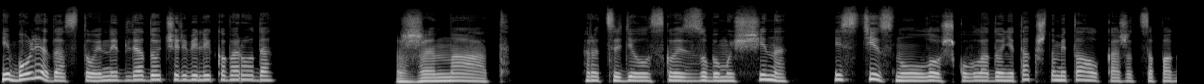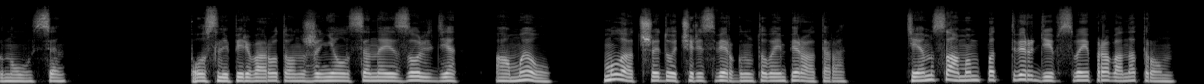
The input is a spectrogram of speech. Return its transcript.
И более достойный для дочери великого рода. «Женат!» — процедил сквозь зубы мужчина и стиснул ложку в ладони так, что металл, кажется, погнулся. После переворота он женился на Изольде Амел, младшей дочери свергнутого императора, тем самым подтвердив свои права на трон.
